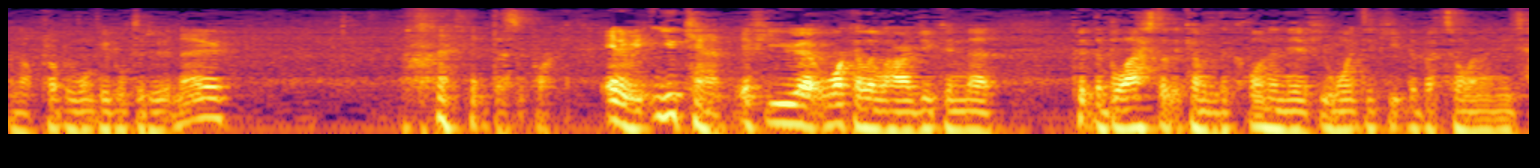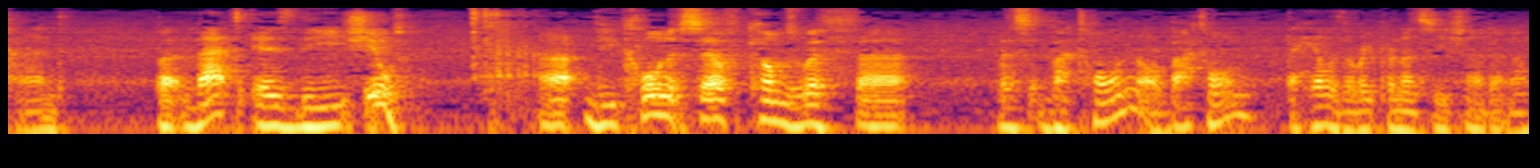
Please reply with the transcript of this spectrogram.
and I probably won't be able to do it now. it doesn't work. Anyway, you can. If you uh, work a little hard, you can uh, put the blaster that comes with the clone in there if you want to keep the baton in his hand. But that is the shield. Uh, the clone itself comes with uh, this baton or baton. The hell is the right pronunciation? I don't know.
